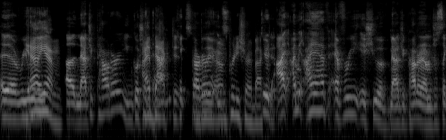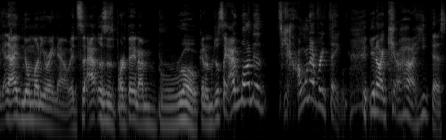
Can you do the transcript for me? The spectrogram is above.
uh, yeah, yeah, uh, Magic Powder. You can go check I backed it. Kickstarter. I am pretty sure I backed dude, it. Dude, I I mean I have every issue of Magic Powder, and I'm just like, and I have no money right now. It's Atlas's birthday, and I'm broke, and I'm just like, I want to I want everything. You know, I, oh, I hate this.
